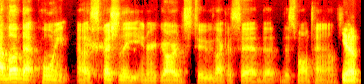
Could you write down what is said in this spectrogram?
I love that point, uh, especially in regards to, like I said, the, the small towns. Yep.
